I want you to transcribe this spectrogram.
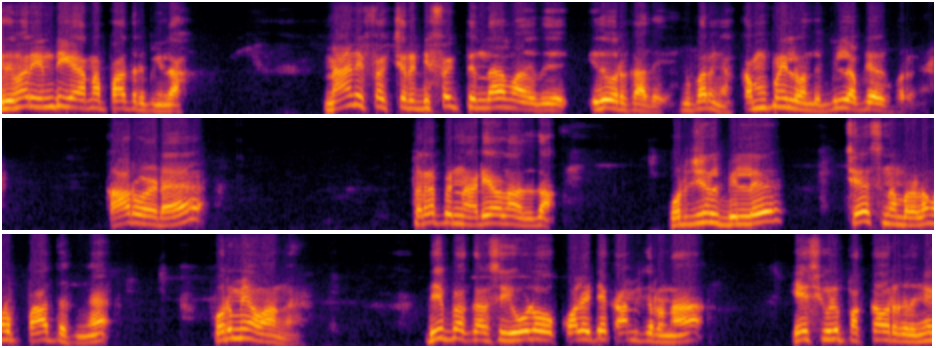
இது மாதிரி இண்டிகா யாருன்னா பார்த்துருப்பீங்களா? மேனுஃபேக்சர் டிஃபெக்ட் இருந்தால் அது இதுவும் இருக்காது. இங்கே பாருங்க கம்பெனியில் வந்த பில் அப்படியே இருக்கு பாருங்க. காரோட பிறப்பின் அடையாளம் அதுதான். ஒரிஜினல் பில்லு சேஸ் நம்பரெல்லாம் கூட பார்த்துக்குங்க. பொறுமையாக வாங்க. தீபக் அரசு இவ்வளோ குவாலிட்டியாக காமிக்கிறோன்னா ஏசி கூட பக்காவாக இருக்குதுங்க.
